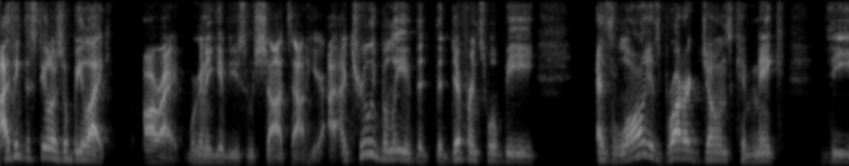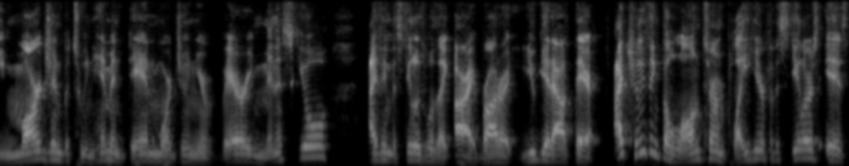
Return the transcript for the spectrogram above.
i think the steelers will be like all right we're going to give you some shots out here I, I truly believe that the difference will be as long as broderick jones can make the margin between him and dan moore jr very minuscule I think the Steelers was like, all right, Broderick, you get out there. I truly think the long term play here for the Steelers is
